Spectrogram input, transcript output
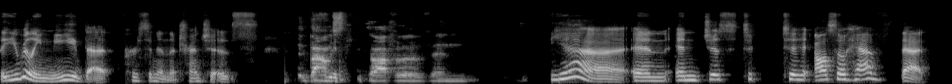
that you really need that person in the trenches. To bounce with, off of and yeah and and just to to also have that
